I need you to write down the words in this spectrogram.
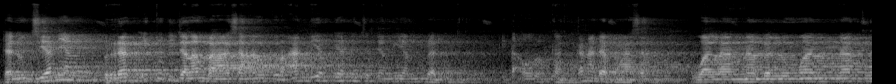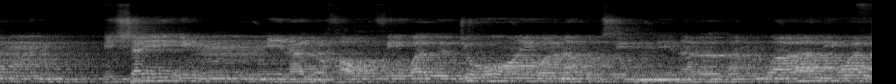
dan ujian yang berat itu di dalam bahasa Al-Qur'an lihat lihat yang yang berat itu. Kita urutkan. Kan ada bahasa walanabluwannakum ju'i wa naqsin minal amwali wal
